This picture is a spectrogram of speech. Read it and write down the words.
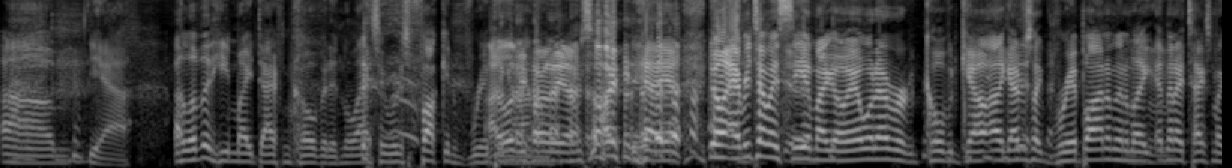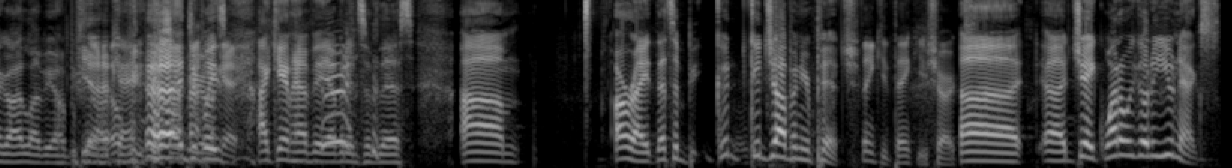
um, yeah. I love that he might die from COVID, and the last thing we're just fucking ripping. I love on you, him. Harley. I'm sorry. yeah, yeah. No, every time I see him, I go, yeah, whatever, COVID count. Like I just like rip on him, and I'm like, and then I text him, I go, I love you. I hope you feel Yeah, I hope okay. you feel- I hope you're Please, okay. I can't have the evidence of this. Um, all right, that's a b- good good job on your pitch. Thank you, thank you, Sharks. Uh, uh, Jake, why don't we go to you next?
